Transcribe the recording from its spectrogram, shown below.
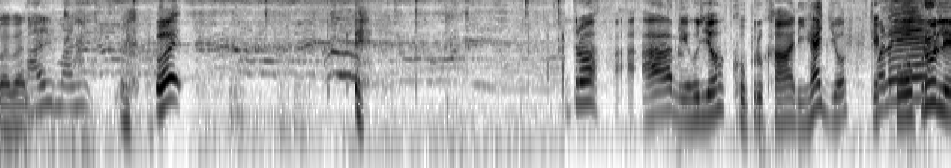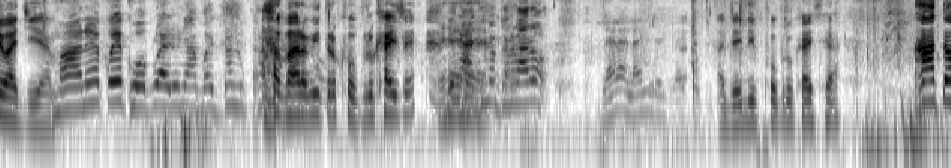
ભાઈ ઓય! મિત્રો આ- મેહુલ્યો ખોપરું ખાવા રિહાજ જો કે ખોપરું લેવા જઈએ એમ. માને કોઈ ખોપરું આવ્યું ને આ બધા લુખા મારો મિત્રો ખોપરું ખાય છે. ઘરવાળો. લે લે લાવી દે લે. આ જયદીપ ખોપરું ખાય છે. આ તો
